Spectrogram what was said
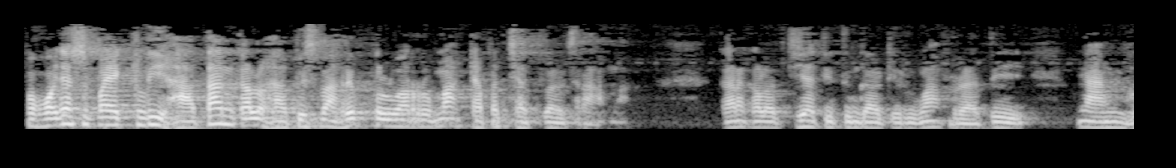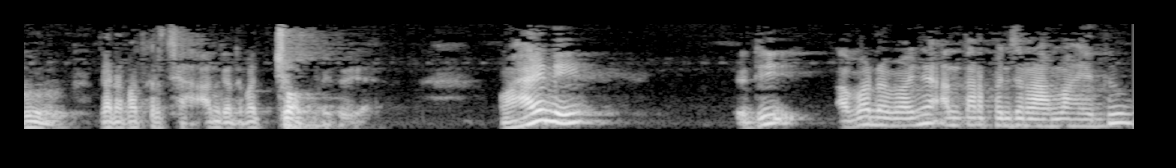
pokoknya supaya kelihatan kalau habis maghrib keluar rumah dapat jadwal ceramah. Karena kalau dia ditunggal di rumah berarti nganggur, nggak dapat kerjaan, nggak dapat job gitu ya. Wah ini, jadi apa namanya antar penceramah itu,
